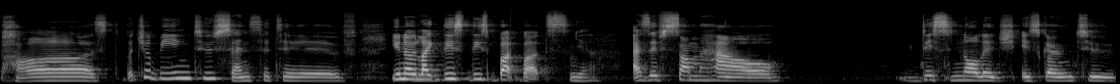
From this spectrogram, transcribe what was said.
past. But you're being too sensitive. You know, like these these but buts yeah, as if somehow this knowledge is going to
